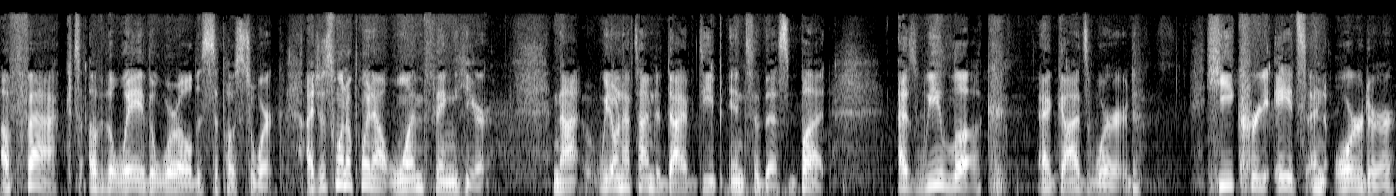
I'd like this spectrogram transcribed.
a fact of the way the world is supposed to work. I just want to point out one thing here. Not we don't have time to dive deep into this, but as we look at God's word, he creates an order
